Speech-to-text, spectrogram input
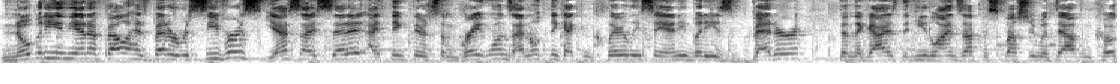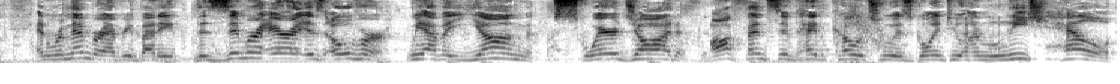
Nobody in the NFL has better receivers. Yes, I said it. I think there's some great ones. I don't think I can clearly say anybody is better than the guys that he lines up, especially with Dalvin Cook. And remember, everybody, the Zimmer era is over. We have a young, square jawed, offensive head coach who is going to unleash hell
